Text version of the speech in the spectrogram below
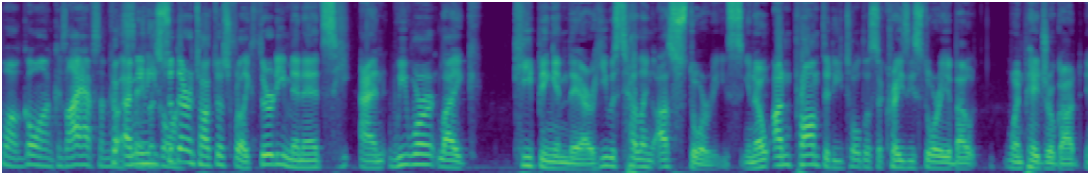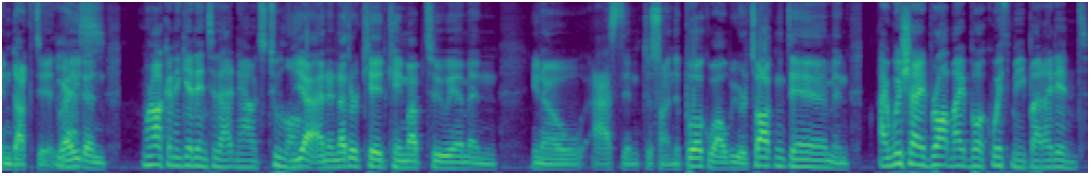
well, go on, because I have something to I mean, he stood on. there and talked to us for like 30 minutes, he, and we weren't like keeping him there. He was telling us stories, you know, unprompted. He told us a crazy story about when Pedro got inducted, right? And We're not going to get into that now. It's too long. yeah, and another kid came up to him and, you know, asked him to sign the book while we were talking to him. And I wish I had brought my book with me, but I didn't.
